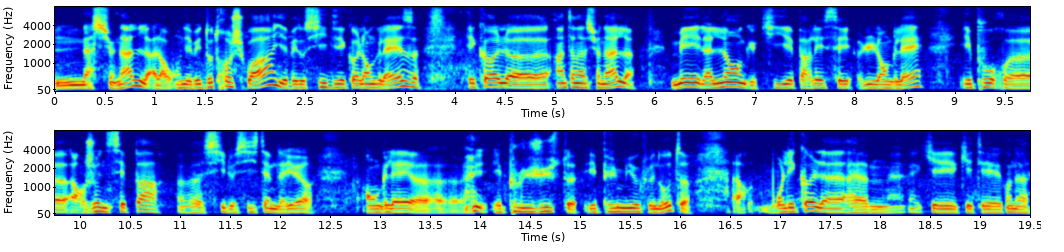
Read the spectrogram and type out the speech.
nationale. Alors, on y avait d'autres choix. Il y avait aussi des écoles anglaises, écoles euh, internationales, mais la langue qui est parlée, c'est l'anglais. Et pour, alors, je ne sais pas si le système d'ailleurs anglais euh, est plus juste et plus mieux que le nôtre. Alors, bon, l'école euh, euh, qui, est, était, qu'on a,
